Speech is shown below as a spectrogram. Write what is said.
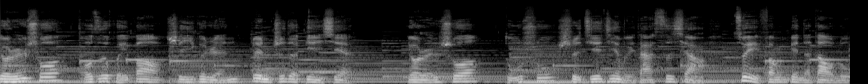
有人说，投资回报是一个人认知的变现；有人说，读书是接近伟大思想最方便的道路。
